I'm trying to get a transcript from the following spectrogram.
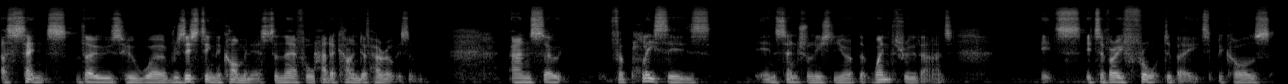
a sense those who were resisting the communists and therefore had a kind of heroism. And so for places in Central and Eastern Europe that went through that, it's it's a very fraught debate because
